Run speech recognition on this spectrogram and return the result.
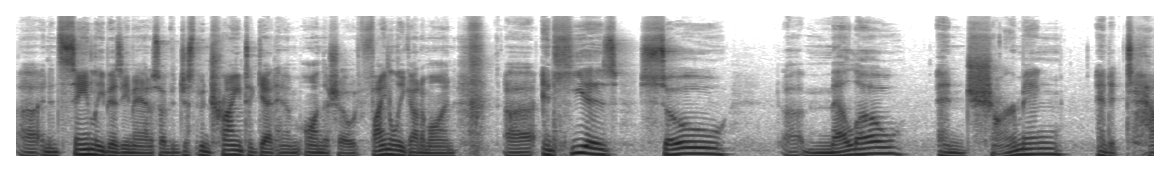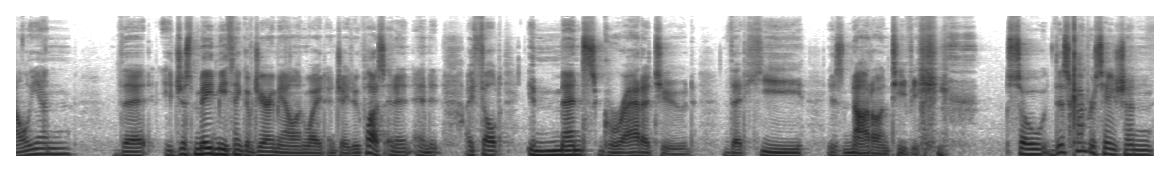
uh, an insanely busy man, so I've just been trying to get him on the show. Finally got him on, uh, and he is so uh, mellow and charming and Italian that it just made me think of Jeremy Allen White and Jay Duplass, and it, and it, I felt immense gratitude that he is not on TV. so this conversation,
